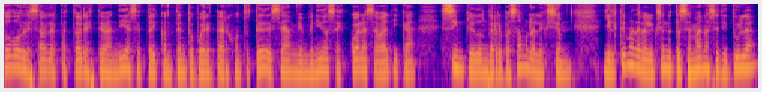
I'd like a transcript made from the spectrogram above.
Todos, les habla el pastor Esteban Díaz, estoy contento por estar junto a ustedes, sean bienvenidos a Escuela Sabática Simple donde repasamos la lección y el tema de la lección de esta semana se titula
